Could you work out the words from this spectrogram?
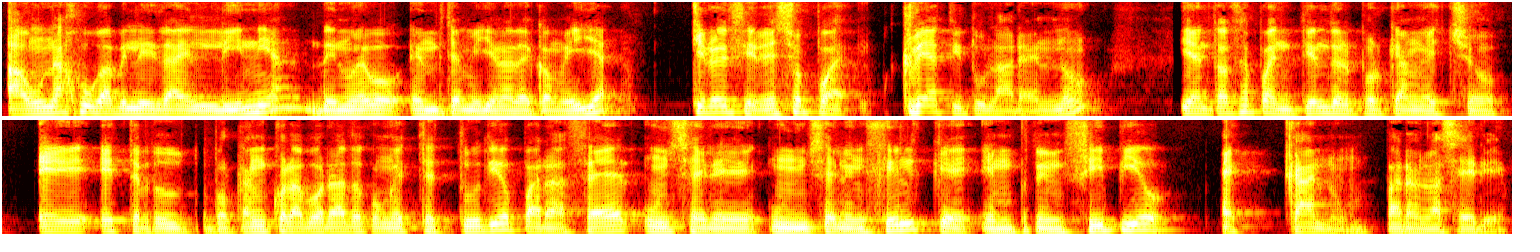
a una jugabilidad en línea, de nuevo entre millones de comillas, quiero decir, eso pues crea titulares, ¿no? Y entonces pues entiendo el por qué han hecho eh, este producto, porque han colaborado con este estudio para hacer un, Sile- un Silent Hill que en principio es canon para la serie.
